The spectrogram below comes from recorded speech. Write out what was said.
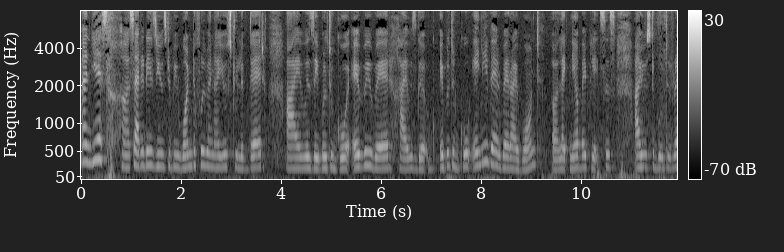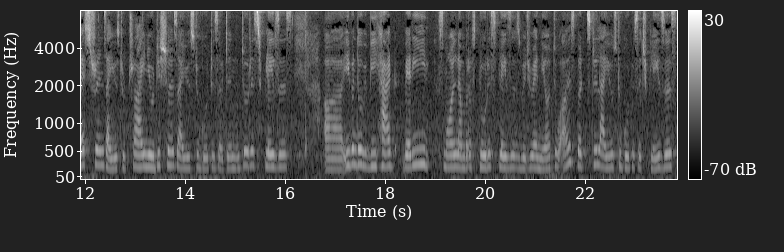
and yes uh, saturdays used to be wonderful when i used to live there. I was able to go everywhere. I was go- able to go anywhere where i want uh, like nearby places. I used to go to restaurants. I used to try new dishes. I used to go to certain tourist places uh, even though we had very small number of tourist places which were near to us but still i used to go to such places.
